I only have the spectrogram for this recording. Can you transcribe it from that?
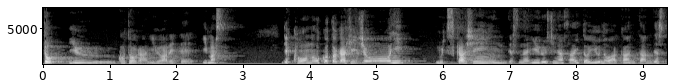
ということが言われています。で、このことが非常に難しいんですね。許しなさいというのは簡単です。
